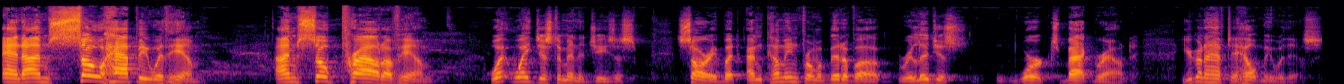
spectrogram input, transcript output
and I'm so happy with him. I'm so proud of him. Wait, wait just a minute, Jesus. Sorry, but I'm coming from a bit of a religious works background. You're going to have to help me with this.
